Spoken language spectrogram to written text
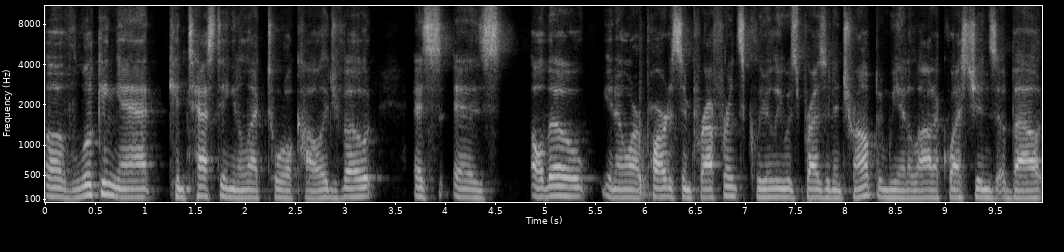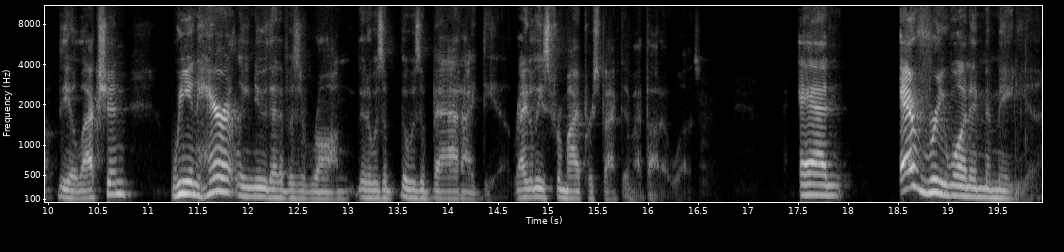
of looking at contesting an electoral college vote as as although you know our partisan preference clearly was President Trump, and we had a lot of questions about the election. We inherently knew that it was wrong, that it was a it was a bad idea, right? At least from my perspective, I thought it was. And everyone in the media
